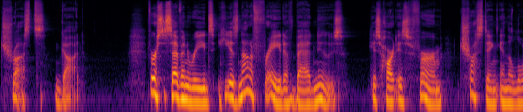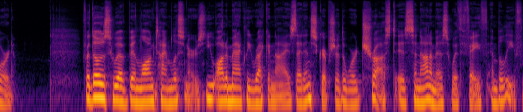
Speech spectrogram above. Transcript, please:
trusts God. Verse 7 reads, He is not afraid of bad news. His heart is firm, trusting in the Lord. For those who have been longtime listeners, you automatically recognize that in Scripture the word trust is synonymous with faith and belief.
